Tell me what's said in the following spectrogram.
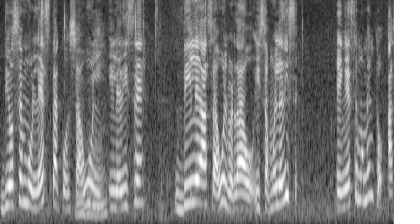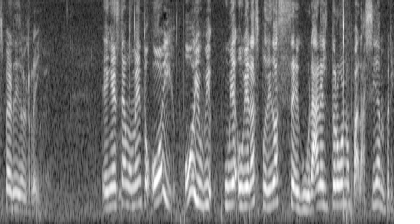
Dios se molesta con Saúl y le dice, dile a Saúl, ¿verdad? Y Samuel le dice, en este momento has perdido el reino. En este momento, hoy, hoy hubieras podido asegurar el trono para siempre.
